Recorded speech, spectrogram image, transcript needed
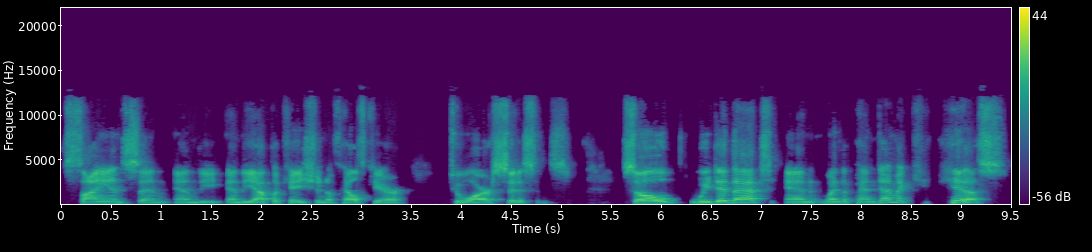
science and, and, the, and the application of healthcare to our citizens. So we did that. And when the pandemic hit us,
